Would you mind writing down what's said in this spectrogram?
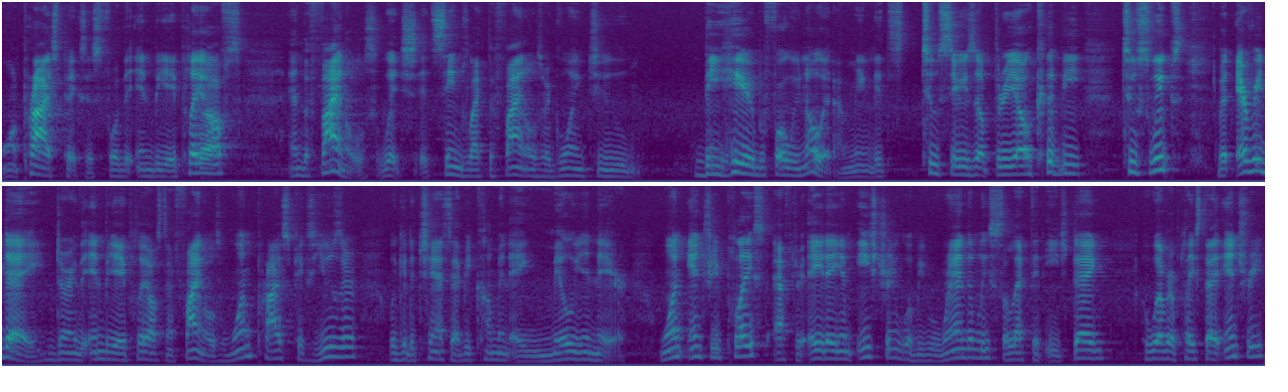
on prize picks. It's for the NBA playoffs and the finals, which it seems like the finals are going to be here before we know it. I mean, it's two series up 3 0, could be two sweeps, but every day during the NBA playoffs and finals, one prize picks user will get a chance at becoming a millionaire. One entry placed after 8 a.m. Eastern will be randomly selected each day. Whoever placed that entry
